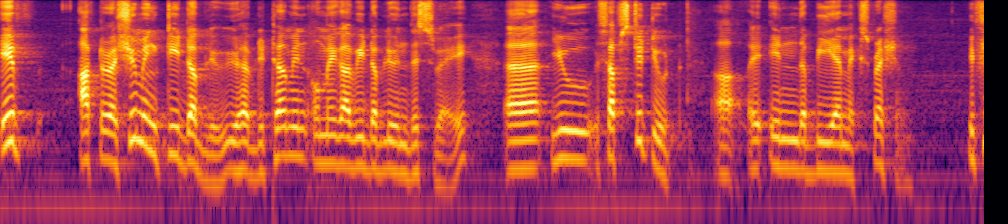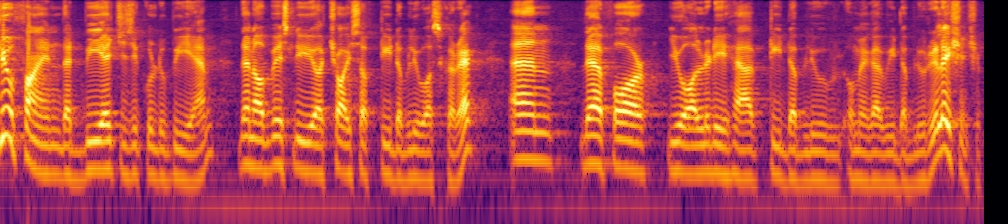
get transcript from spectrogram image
If after assuming T w you have determined omega v w in this way, you substitute uh, in the B m expression. If you find that B h is equal to B m, then obviously your choice of T w was correct and therefore, you already have T w omega V w relationship.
